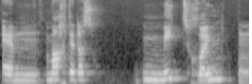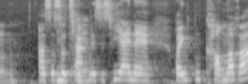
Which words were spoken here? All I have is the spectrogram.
ähm, macht er das mit Röntgen. Also sozusagen, Okay. es ist wie eine Röntgenkamera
